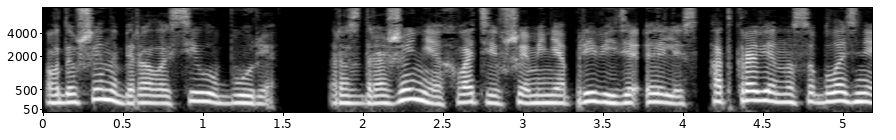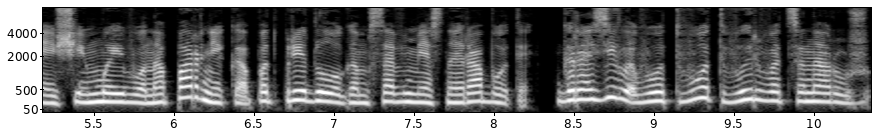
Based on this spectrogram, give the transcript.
В душе набирала силу буря. Раздражение, охватившее меня при виде Элис, откровенно соблазняющей моего напарника под предлогом совместной работы, грозило вот-вот вырваться наружу.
